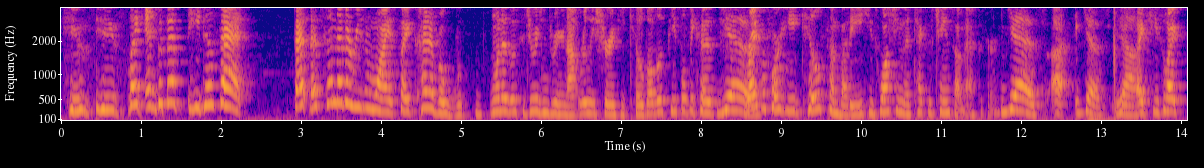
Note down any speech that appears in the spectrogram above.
he's he's like and but that he does that that that's another reason why it's like kind of a one of those situations where you're not really sure if he killed all those people because Yes. right before he kills somebody he's watching the Texas Chainsaw Massacre yes, uh, yes, yeah. like he's like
